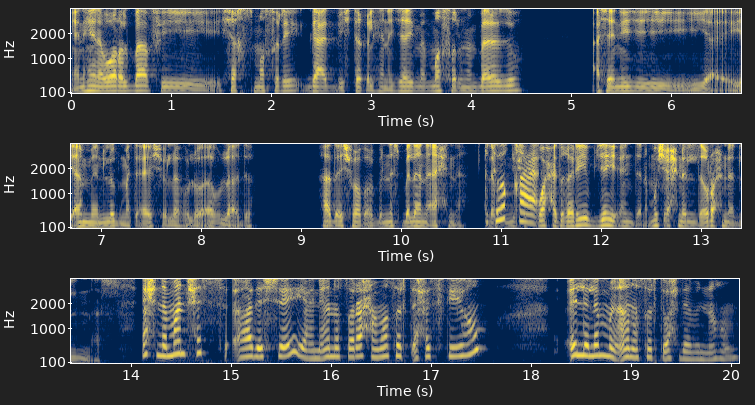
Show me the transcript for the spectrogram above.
يعني هنا ورا الباب في شخص مصري قاعد بيشتغل هنا جاي من مصر من بلده عشان يجي يأمن لقمة عيشه له ولأولاده هذا إيش وضعه بالنسبة لنا إحنا؟ نشوف واحد غريب جاي عندنا مش إحنا اللي رحنا للناس. إحنا ما نحس هذا الشيء يعني أنا صراحة ما صرت أحس فيهم إلا لما أنا صرت واحدة منهم.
